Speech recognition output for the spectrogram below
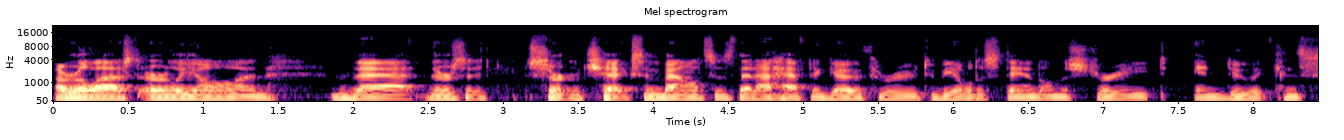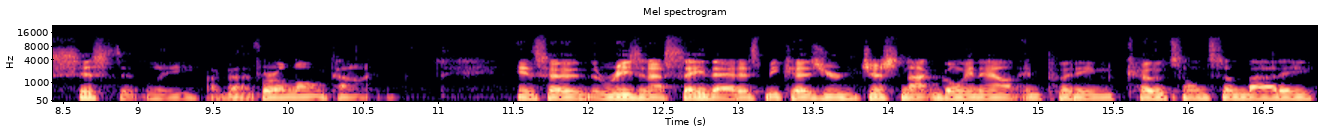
I realized early on that there's a certain checks and balances that I have to go through to be able to stand on the street and do it consistently for a long time. And so the reason I say that is because you're just not going out and putting coats on somebody.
